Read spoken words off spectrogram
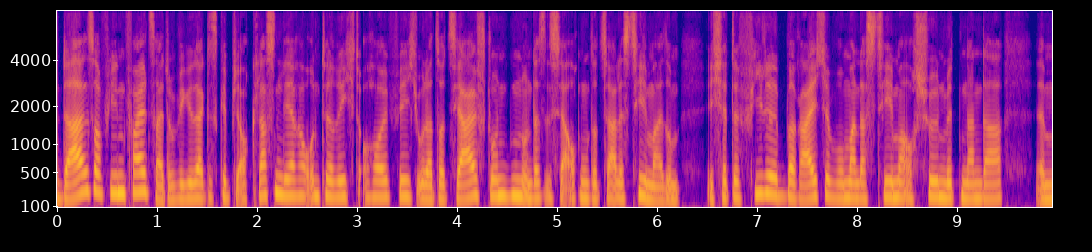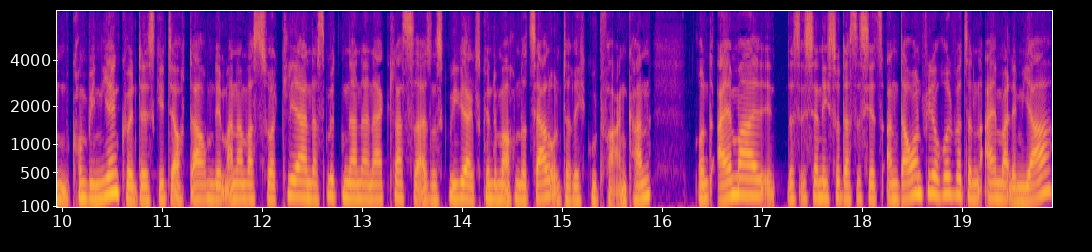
Da ist auf jeden Fall Zeit. Und wie gesagt, es gibt ja auch Klassenlehrerunterricht häufig oder Sozialstunden und das ist ja auch ein soziales Thema. Also ich hätte viele Bereiche, wo man das Thema auch schön miteinander ähm, kombinieren könnte. Es geht ja auch darum, dem anderen was zu erklären, das miteinander in der Klasse. Also wie gesagt, das könnte man auch im Sozialunterricht gut verankern. Und einmal, das ist ja nicht so, dass es jetzt andauernd wiederholt wird, sondern einmal im Jahr.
